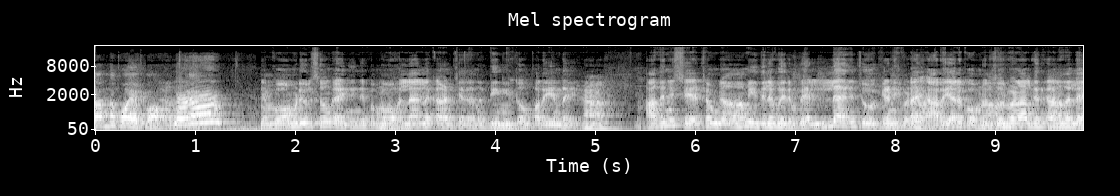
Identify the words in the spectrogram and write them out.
അന്ന് പോയപ്പോ. കോമഡി ഉത്സവം കഴിഞ്ഞ് കഴിഞ്ഞപ്പോ മോഹൻലാലിനെ കാണിച്ചു തരാന്ന് ടിനിട്ടോ പറയണ്ടായി അതിനുശേഷം മാമി ഇതിലെ വരുമ്പോ എല്ലാരും ചോദിക്കണം. ഇവിടെ അറിയാലോ കോമഡി ഒരുപാട് ആൾക്കാർ കാണുന്നല്ലേ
